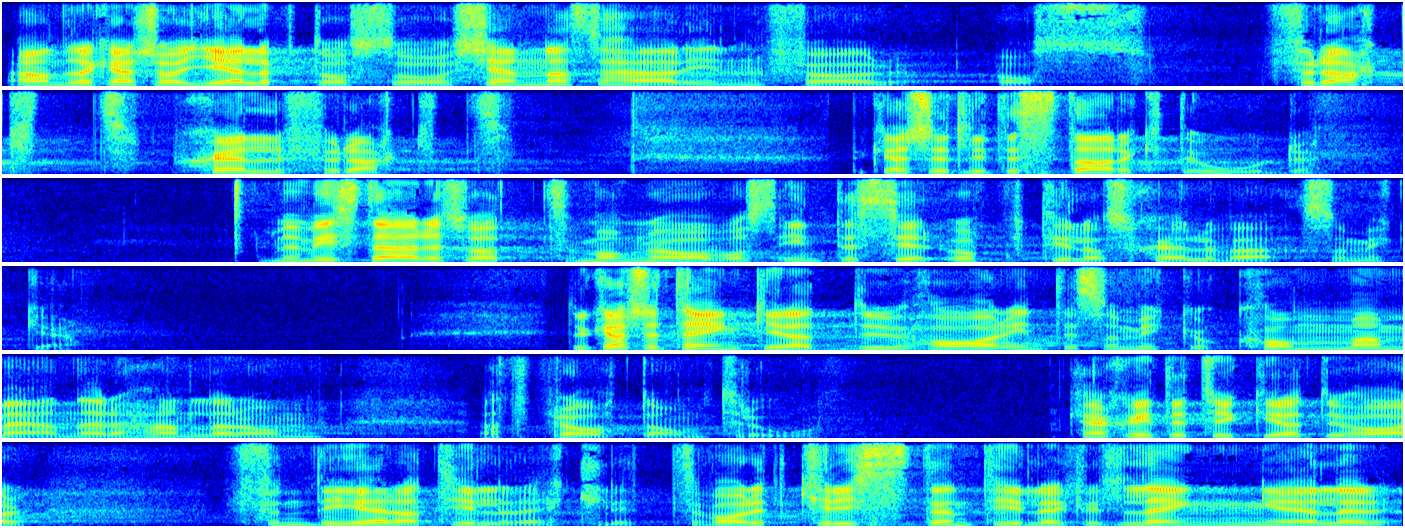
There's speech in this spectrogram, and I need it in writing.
Andra kanske har hjälpt oss att känna så här inför oss. Förakt, självförakt. Det kanske är ett lite starkt ord. Men visst är det så att många av oss inte ser upp till oss själva så mycket. Du kanske tänker att du har inte så mycket att komma med när det handlar om att prata om tro. Kanske inte tycker att du har funderat tillräckligt, varit kristen tillräckligt länge eller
